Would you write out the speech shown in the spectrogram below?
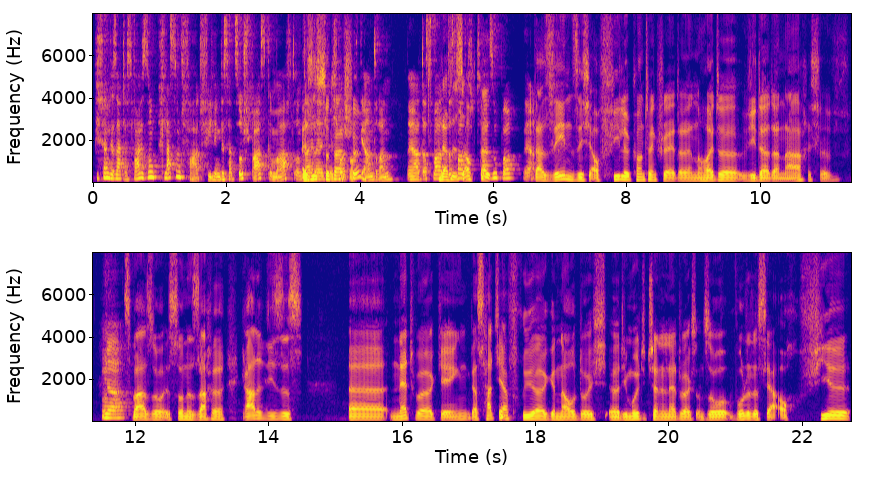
wie schon gesagt, das war so ein Klassenfahrt-Feeling. Das hat so Spaß gemacht und es da erinnere ich mich heute schön. noch gern dran. Ja, das war, das, das war total da, super. Ja. Da sehen sich auch viele Content Creatorinnen heute wieder danach. Ich, äh, ja. Es war so, ist so eine Sache, gerade dieses äh, Networking, das hat ja früher genau durch äh, die Multichannel Networks und so, wurde das ja auch viel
